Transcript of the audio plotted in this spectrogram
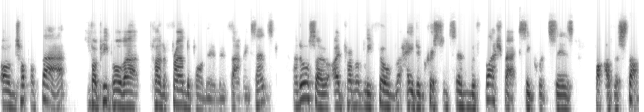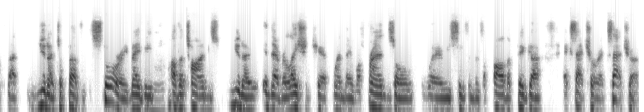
On top of that, for people that kind of frowned upon him, if that makes sense. And also, I'd probably film Hayden Christensen with flashback sequences for other stuff that you know to further the story. Maybe Mhm. other times, you know, in their relationship when they were friends, or where he sees them as a father figure, etc., etc.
